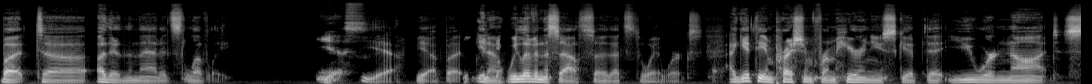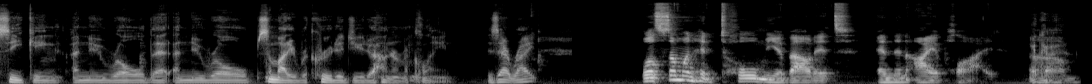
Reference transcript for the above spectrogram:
but uh, other than that, it's lovely. Yes. Yeah. Yeah. But, you know, we live in the South, so that's the way it works. I get the impression from hearing you, Skip, that you were not seeking a new role, that a new role, somebody recruited you to Hunter McLean. Is that right? Well, someone had told me about it, and then I applied. Okay. Um,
